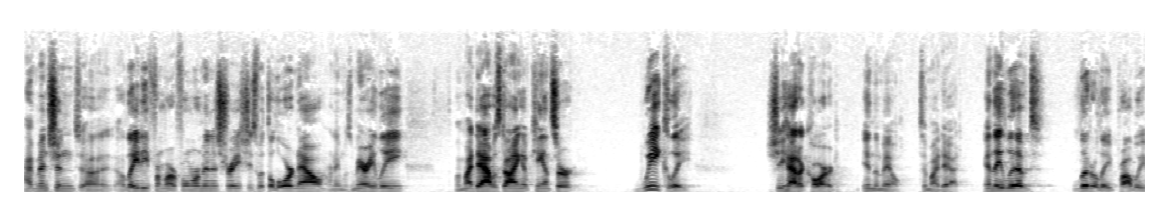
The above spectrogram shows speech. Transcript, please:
I've mentioned uh, a lady from our former ministry. She's with the Lord now. Her name was Mary Lee. When my dad was dying of cancer, weekly, she had a card in the mail to my dad. And they lived literally probably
